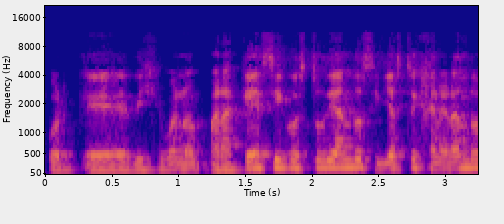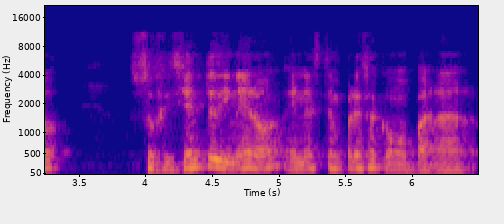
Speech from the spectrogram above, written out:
porque dije, bueno, ¿para qué sigo estudiando si ya estoy generando suficiente dinero en esta empresa como para,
